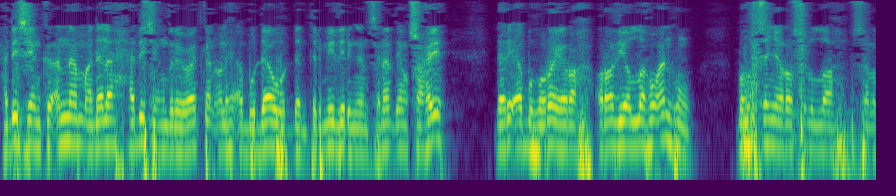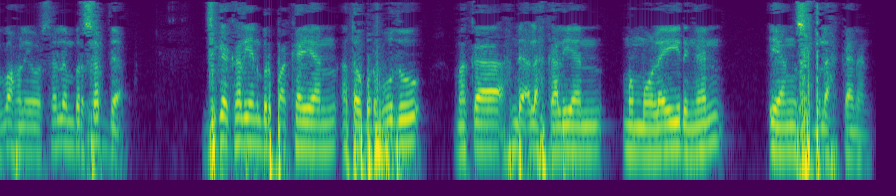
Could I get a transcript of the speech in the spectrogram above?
Hadis yang keenam adalah hadis yang diriwayatkan oleh Abu Dawud dan Tirmidzi dengan sanad yang sahih dari Abu Hurairah radhiyallahu anhu bahwasanya Rasulullah sallallahu alaihi wasallam bersabda, "Jika kalian berpakaian atau berwudu, maka hendaklah kalian memulai dengan yang sebelah kanan."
